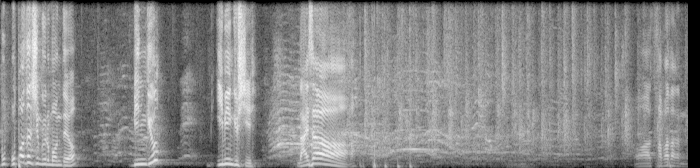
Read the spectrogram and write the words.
못, 못 받은 친구 이름 뭔데요? 민규? 이민규 씨. 나이스. 와, 다 받아갔네.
